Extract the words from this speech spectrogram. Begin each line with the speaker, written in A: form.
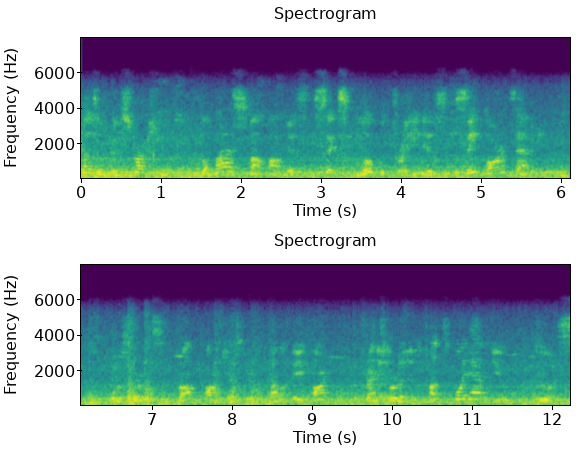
A: because of construction. The last stop on this 6 local train is St. Lawrence Avenue. For service from Parkchester to Bay Park, transfer at Hunts Point Avenue to a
